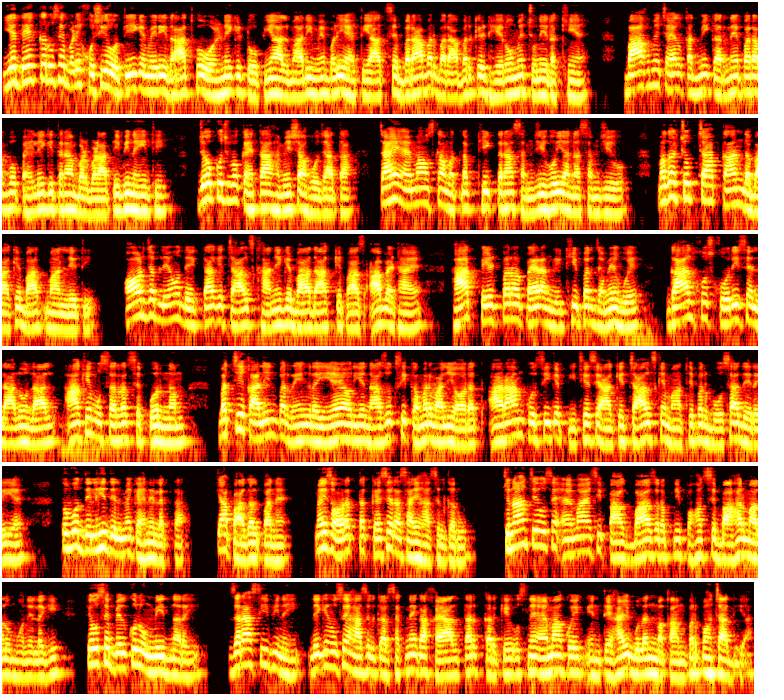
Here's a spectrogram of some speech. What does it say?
یہ دیکھ کر اسے بڑی خوشی ہوتی کہ میری رات کو اوڑھنے کی ٹوپیاں الماری میں بڑی احتیاط سے برابر برابر کے ڈھیروں میں چنی رکھی ہیں۔ باغ میں چہل قدمی کرنے پر اب وہ پہلے کی طرح بڑبڑاتی بھی نہیں تھی۔ جو کچھ وہ کہتا ہمیشہ ہو جاتا۔ چاہے ایما اس کا مطلب ٹھیک طرح سمجھی ہو یا نہ سمجھی ہو، مگر چپ چاپ کان دبا کے بات مان لیتی۔ اور جب لیو دیکھتا کہ چارلز کھانے کے بعد آگ کے پاس آ بیٹھا ہے، ہاتھ پیٹ پر اور پیر انگیٹھی پر جمے ہوئے گال خوش خوری سے لالوں لال، آنکھیں مسرت سے پر نم بچی قالین پر رینگ رہی ہے اور یہ نازک سی کمر والی عورت آرام کرسی کے پیچھے سے آ کے چارلز کے ماتھے پر بوسا دے رہی ہے تو وہ دل ہی دل میں کہنے لگتا، کیا پاگل پن ہے؟ میں اس عورت تک کیسے رسائی حاصل کروں؟ چنانچہ اسے ایما ایسی پاک باز اور اپنی پہنچ سے باہر معلوم ہونے لگی کہ اسے بالکل امید نہ رہی۔ ذرا سی بھی نہیں، لیکن اسے حاصل کر سکنے کا خیال ترک کر کے اس نے ایما کو ایک انتہائی بلند مقام پر پہنچا دیا۔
